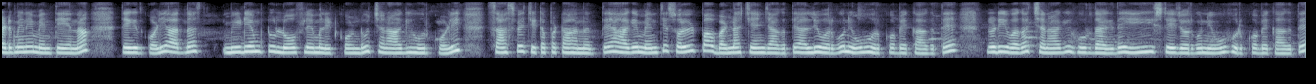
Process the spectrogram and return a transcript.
ಕಡಿಮೆನೇ ಮೆಂತೆಯನ್ನು ತೆಗೆದುಕೊಳ್ಳಿ. ಅದನ್ನ ಮೀಡಿಯಮ್ ಟು ಲೋ ಫ್ಲೇಮಲ್ಲಿ ಇಟ್ಕೊಂಡು ಚೆನ್ನಾಗಿ ಹುರ್ಕೊಳ್ಳಿ. ಸಾಸಿವೆ ಚಿಟಪಟ ಅನ್ನುತ್ತೆ. ಹಾಗೆ ಮೆಂತ್ಯ ಸ್ವಲ್ಪ ಬಣ್ಣ ಚೇಂಜ್ ಆಗುತ್ತೆ. ಅಲ್ಲಿವರೆಗೂ ನೀವು ಹುರ್ಕೋಬೇಕಾಗುತ್ತೆ. ನೋಡಿ, ಇವಾಗ ಚೆನ್ನಾಗಿ ಹುರಿದಾಗಿದೆ. ಈ ಸ್ಟೇಜ್ವರೆಗೂ ನೀವು ಹುರ್ಕೋಬೇಕಾಗುತ್ತೆ.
